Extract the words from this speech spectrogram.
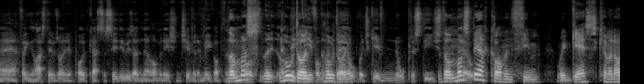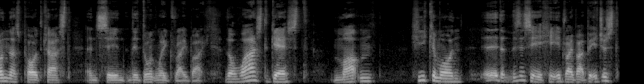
Uh, I think the last time he was on your podcast, I said he was in the elimination chamber to make up the There must- like, hold on, hold on. belt, which gave him no prestige. There the must belt. be a common theme with guests coming on this podcast and saying they don't like Ryback. The last guest, Martin, he came on. He didn't, doesn't say he hated Ryback, but he just.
